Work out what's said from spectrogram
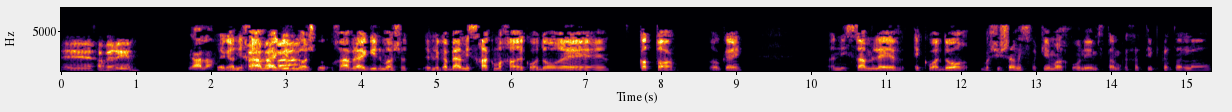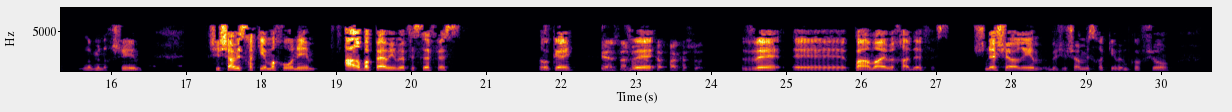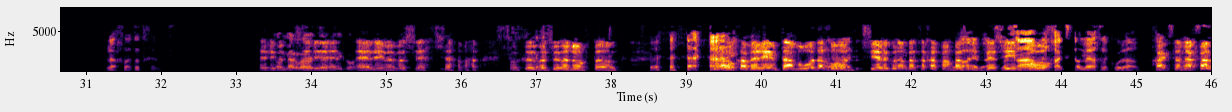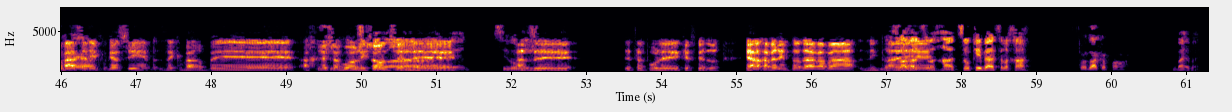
אה, חברים. יאללה. רגע, אני חייב להגיד משהו, חייב להגיד משהו. לגבי המשחק מחר, אקוודור אה, קוטר, אוקיי? אני שם לב, אקוודור בשישה משחקים האחרונים, סתם ככה טיפ קטן למנחשים, שישה משחקים האחרונים, ארבע פעמים 0-0, אוקיי? כן, יש להם ו... התקפה קשות. ופעמיים uh, 1-0. שני שערים בשישה משחקים הם כבשו, להחלטתכם. אלי מבשל שם, רוצה לבשל לנו הפתעות. טוב, חברים, תאמרו נכון, שיהיה לכולם בהצלחה, פעם הבאה שנפגשים פה. וחג שמח לכולם. חג שמח, פעם הבאה שנפגשים, זה כבר אחרי שבוע ראשון של... כן, סיבוב ראשון. אז אה, תצפו לכיף גדול. יאללה חברים, תודה רבה, נתראה. ברכה והצלחה. צוקי בהצלחה. תודה כפרה. Bye bye.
